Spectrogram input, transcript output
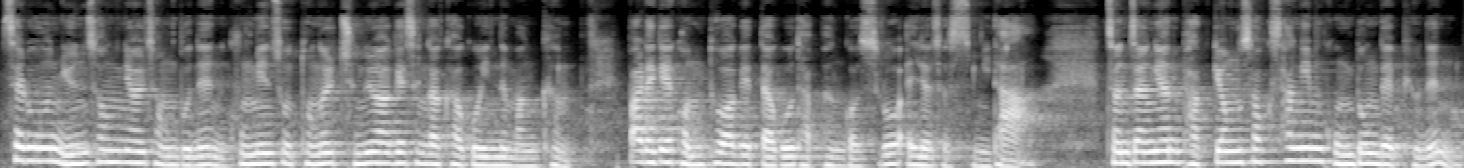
새로운 윤석열 정부는 국민 소통을 중요하게 생각하고 있는 만큼 빠르게 검토하겠다고 답한 것으로 알려졌습니다. 전장현 박경석 상임 공동대표는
